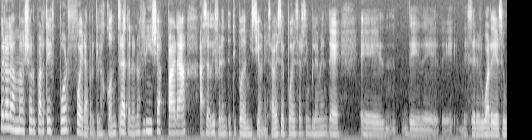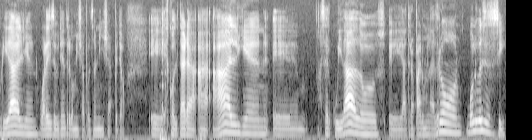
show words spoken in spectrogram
pero la mayor parte es por fuera, porque los contratan a los ninjas para hacer diferentes tipos de misiones. A veces puede ser simplemente eh, de, ser el guardia de seguridad de alguien, guardia de seguridad entre comillas, pues son ninjas, pero eh, escoltar a, alguien, eh, hacer cuidados, atrapar un ladrón, boludeces así.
